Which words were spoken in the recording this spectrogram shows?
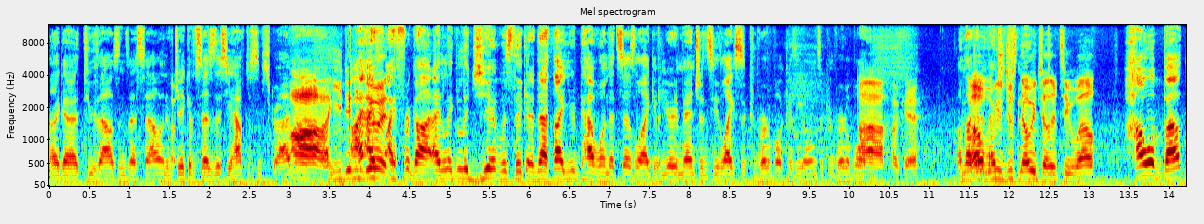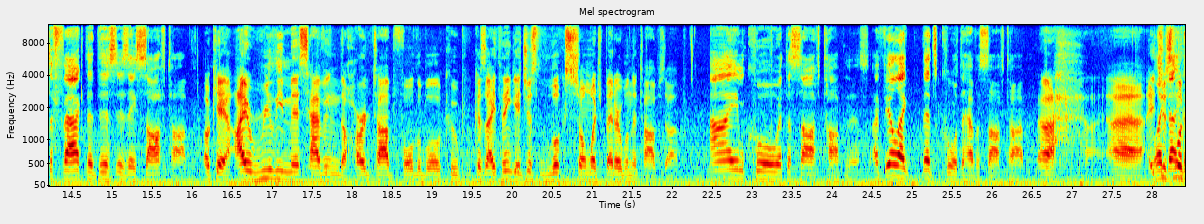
like a 2000s SL, and if Jacob says this, you have to subscribe. Ah, you didn't I, do I, it. I forgot. I like legit was thinking, and I thought you'd have one that says like if Yuri mentions he likes a convertible because he owns a convertible. ah, okay. I'm not well, we just know each other too well. How about the fact that this is a soft top? Okay, I really miss having the hard top foldable coupe because I think it just looks so much better when the top's up. I'm cool with the soft topness. I feel like that's cool to have a soft top. Ah, uh, it Like just that- looks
